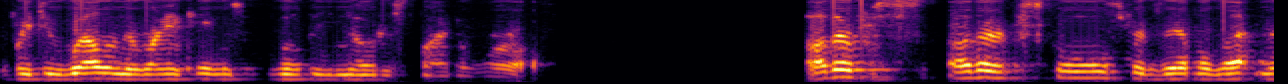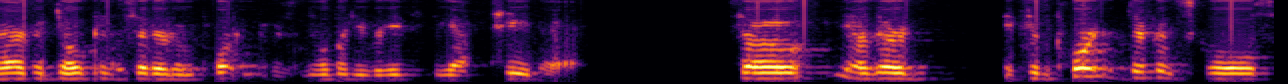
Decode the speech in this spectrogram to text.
if we do well in the rankings, we'll be noticed by the world. Other, other schools, for example, Latin America, don't consider it important because nobody reads the FT there. So, you know, it's important different schools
